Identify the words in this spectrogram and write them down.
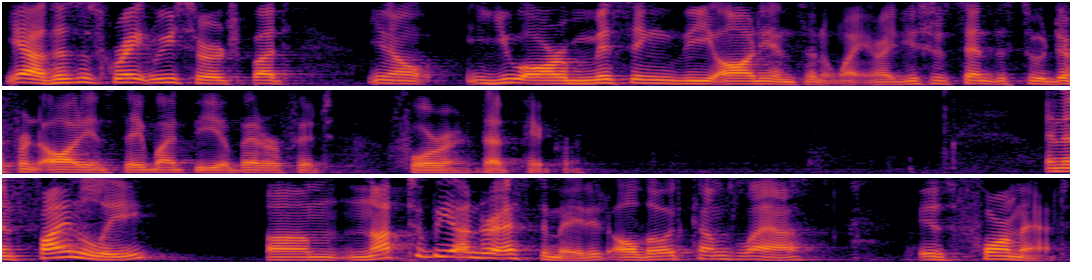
yeah, this is great research, but you know, you are missing the audience in a way, right? You should send this to a different audience. They might be a better fit for that paper. And then finally, um, not to be underestimated, although it comes last, is format.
